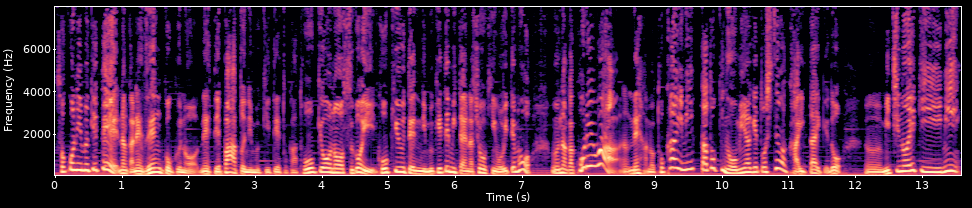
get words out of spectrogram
そこに向けて、なんかね、全国のね、デパートに向けてとか、東京のすごい高級店に向けてみたいな商品を置いても、うん、なんかこれはね、あの、都会に行った時のお土産としては買いたいけど、うん、道の駅に、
